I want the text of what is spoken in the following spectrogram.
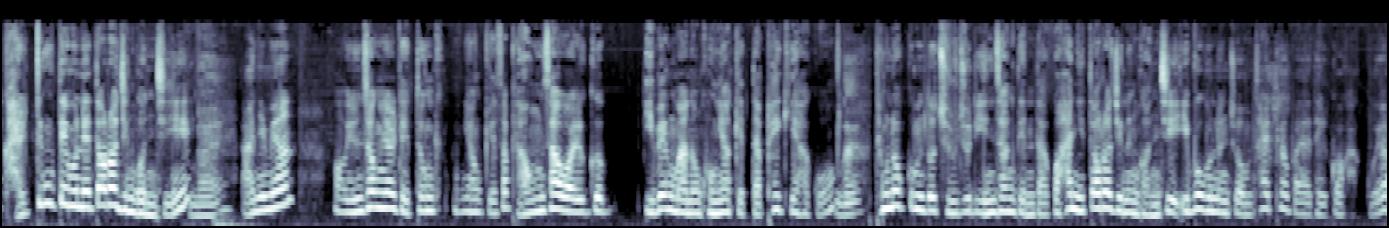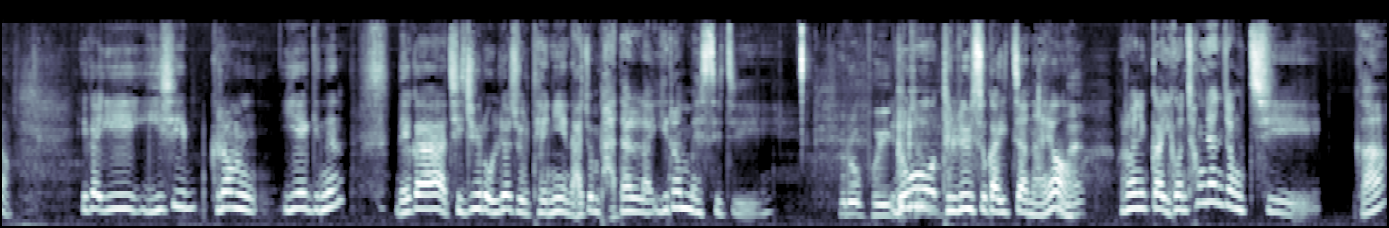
갈등 때문에 떨어진 건지 네. 아니면 어, 윤석열 대통령께서 병사 월급 200만 원 공약했다 폐기하고 네. 등록금도 줄줄이 인상된다고 하니 떨어지는 건지 이 부분은 좀 살펴봐야 될 것 같고요. 그러니까 이 20, 그럼 이 얘기는 내가 지지율 올려줄 테니 나 좀 봐달라 이런 메시지로 보이로 들릴 수가 있잖아요. 네. 그러니까 이건 청년 정치가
